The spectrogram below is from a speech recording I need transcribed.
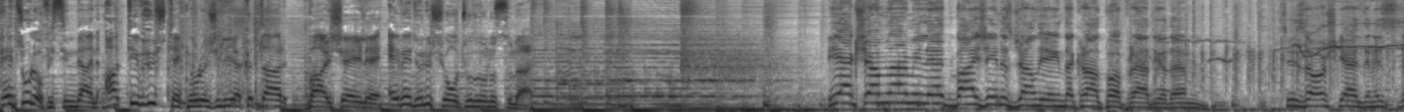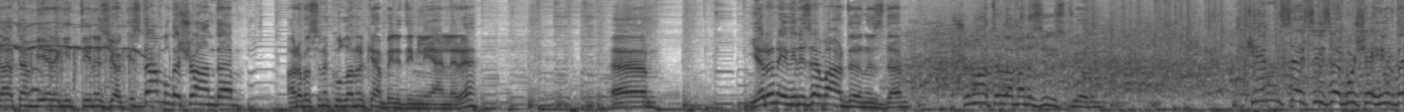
Petrol ofisinden aktif 3 teknolojili yakıtlar Bay J ile eve dönüş yolculuğunu sunar. İyi akşamlar millet. Bay J'niz canlı yayında Kral Pop Radyo'da. Siz de hoş geldiniz. Zaten bir yere gittiğiniz yok. İstanbul'da şu anda arabasını kullanırken beni dinleyenlere... Ee, yarın evinize vardığınızda şunu hatırlamanızı istiyorum. Kimse size bu şehirde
